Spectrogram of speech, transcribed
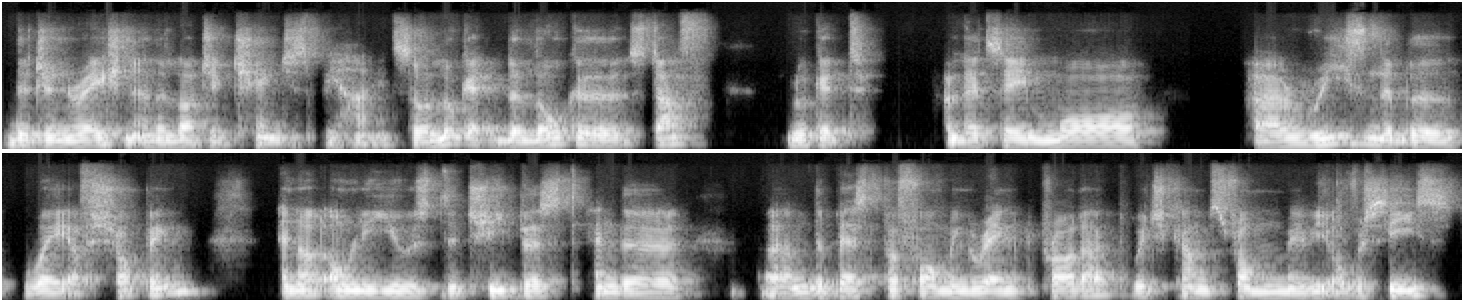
the generation and the logic changes behind. So look at the local stuff. Look at let's say more uh, reasonable way of shopping and not only use the cheapest and the um, the best performing ranked product which comes from maybe overseas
